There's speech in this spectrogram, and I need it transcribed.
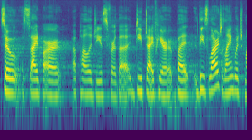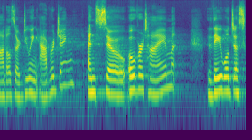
so sidebar, apologies for the deep dive here, but these large language models are doing averaging. And so over time, they will just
